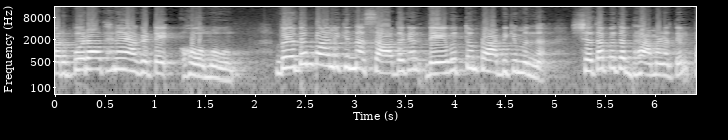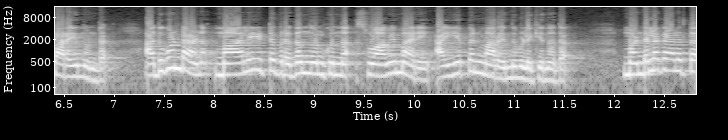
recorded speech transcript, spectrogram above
കർപ്പൂരാധനയാകട്ടെ ഹോമവും. വ്രതം പാലിക്കുന്ന സാധകൻ ദേവത്വം പ്രാപിക്കുമെന്ന് ശതപഥ ബ്രാഹ്മണത്തിൽ പറയുന്നുണ്ട്. അതുകൊണ്ടാണ് മാലയിട്ട് വ്രതം നോൽക്കുന്ന സ്വാമിമാരെ അയ്യപ്പന്മാർ എന്ന് വിളിക്കുന്നത്. മണ്ഡലകാലത്ത്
